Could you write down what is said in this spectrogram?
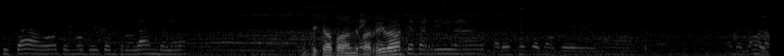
Picado, tengo que ir controlándolo. ¿Un picado para dónde? ¿Para arriba? Para arriba parece como que no, no me mola.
